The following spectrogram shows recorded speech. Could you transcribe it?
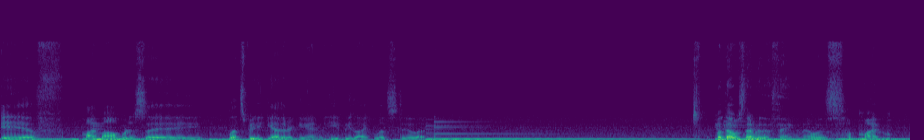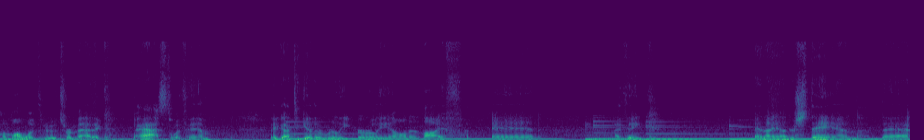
if my mm-hmm. mom were to say, let's be together again, he'd be like, let's do it. But that was never the thing. That was my my mom went through a traumatic past with him. They got together really early on in life and I think and I understand that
